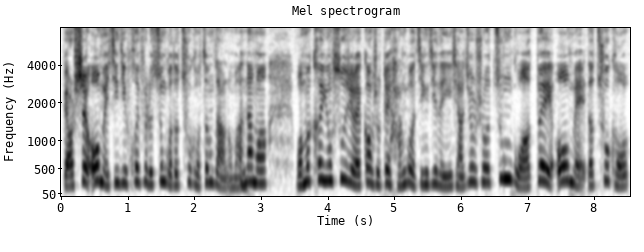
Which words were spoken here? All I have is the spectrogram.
表示欧美经济恢复了中国的出口增长了嘛？那么我们可以用数据来告诉对韩国经济的影响，就是说中国对欧美的出口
